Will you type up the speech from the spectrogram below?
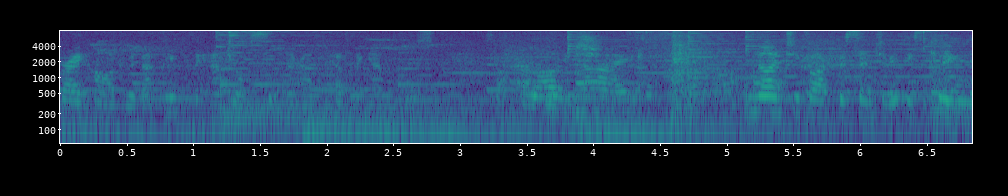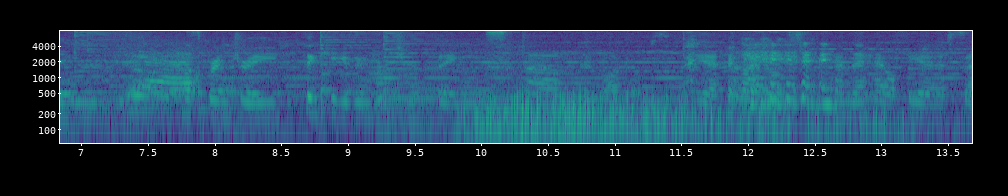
very hard with that. People think our job's sitting around cuddling animals. It's oh, oh nice. 95% of it is cleaning, yeah. husbandry, thinking of enrichment things, um, yeah, and their health, yeah, so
